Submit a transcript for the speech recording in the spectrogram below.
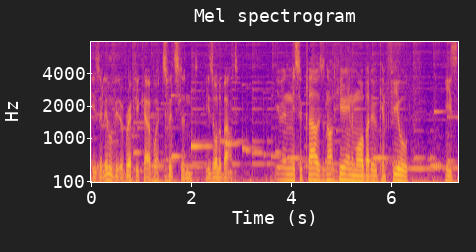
is a little bit of replica of what Switzerland is all about. Even Mr. Klaus is not here anymore, but you can feel he's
